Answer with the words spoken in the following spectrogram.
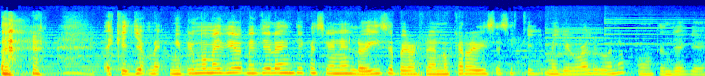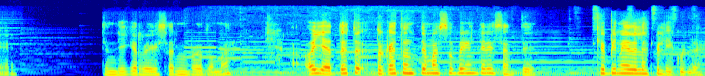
Es que yo, me- mi primo me dio, me dio las indicaciones, lo hice, pero al final nunca revisé si es que me llegó algo o no. Como tendría que, tendría que revisar un rato más. Oye, tú tocaste un tema súper interesante. ¿Qué opinas de las películas?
